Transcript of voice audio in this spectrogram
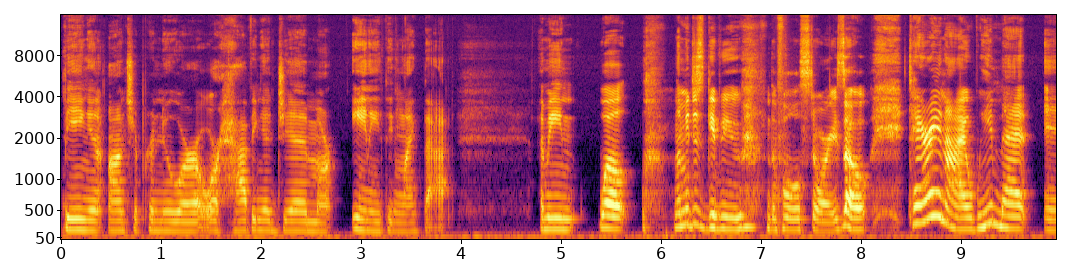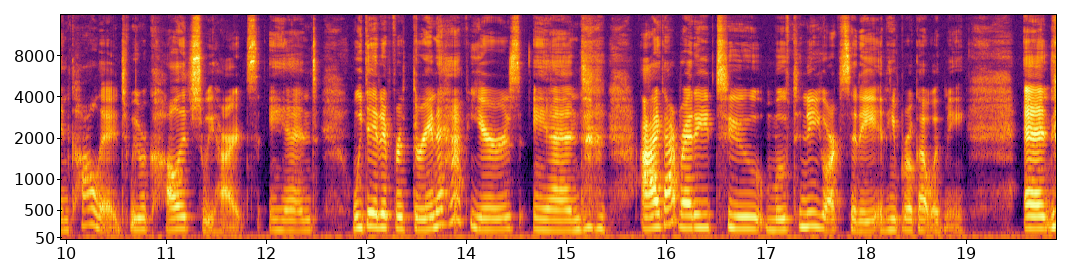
being an entrepreneur or having a gym or anything like that. I mean, well, let me just give you the full story. So, Terry and I, we met in college. We were college sweethearts and we dated for three and a half years. And I got ready to move to New York City and he broke up with me. And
